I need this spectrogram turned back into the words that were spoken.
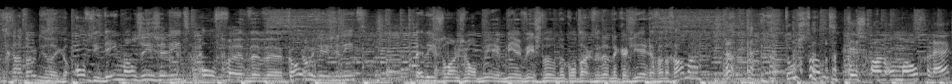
Het gaat ook niet lukken. Of die Dingmans is er niet, of eh, we, we Komers is er niet. We hebben hier zo langzamerhand meer, meer wisselende contacten dan de cashier van de Gamma. Toestand. Het is gewoon onmogelijk.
